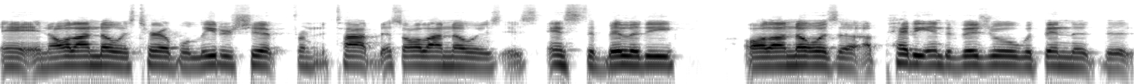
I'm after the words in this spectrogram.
And, and all I know is terrible leadership from the top. That's all I know is is instability. All I know is a, a petty individual within the, the,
